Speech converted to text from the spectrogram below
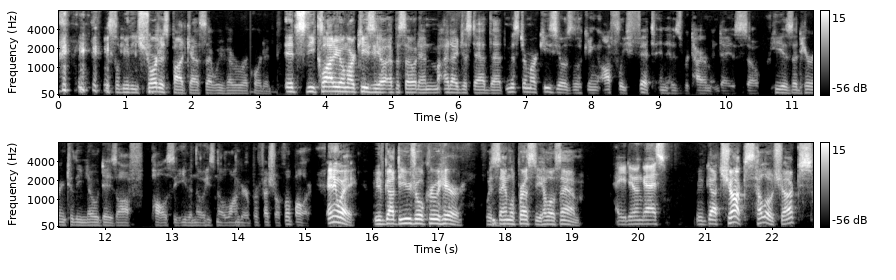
this will be the shortest podcast that we've ever recorded. It's the Claudio Marchisio episode, and might I just add that Mr. Marchisio is looking awfully fit in his retirement days. So he is adhering to the no days off policy, even though he's no longer a professional footballer. Anyway, we've got the usual crew here with Sam Lopresti. Hello, Sam. How you doing, guys? We've got Chucks. Hello, Chucks.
